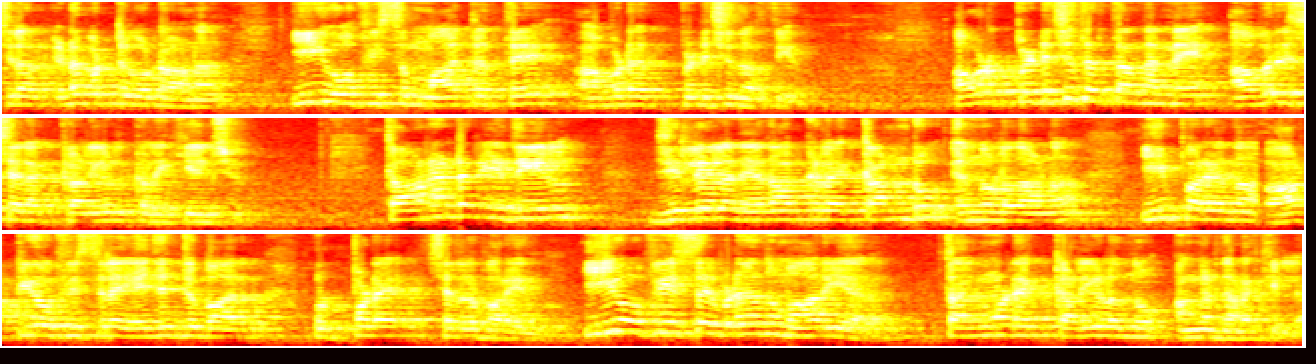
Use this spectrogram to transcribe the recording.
ചിലർ ഇടപെട്ടുകൊണ്ടാണ് ഈ ഓഫീസ് മാറ്റത്തെ അവിടെ പിടിച്ചു നിർത്തിയത്. അവിടെ പിടിച്ചു നിർത്താൻ തന്നെ അവർ ചില കളികൾ കളിക്കുകയും ചെയ്തു. കാണേണ്ട രീതിയിൽ ജില്ലയിലെ നേതാക്കളെ കണ്ടു എന്നുള്ളതാണ് ഈ പറയുന്ന ആർ ടി ഓഫീസിലെ ഏജന്റുമാർ ഉൾപ്പെടെ ചിലർ പറയുന്നത്. ഈ ഓഫീസ് ഇവിടെ നിന്ന് മാറിയാൽ തങ്ങളുടെ കളികളൊന്നും അങ്ങനെ നടക്കില്ല.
